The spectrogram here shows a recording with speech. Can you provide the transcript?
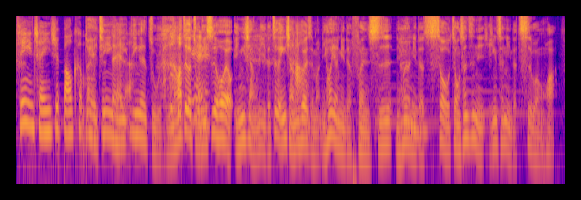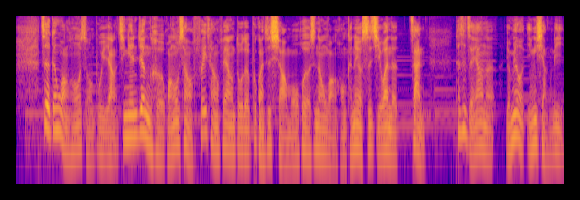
经营成一只宝可梦，对，经营成一个主题，然后这个主题是会有影响力的。这个影响力会什么？你会有你的粉丝，你会有你的受众，甚至你形成你的次文化。这个跟网红有什么不一样？今天任何网络上有非常非常多的，不管是小模或者是那种网红，可能有十几万的赞，但是怎样呢？有没有影响力？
